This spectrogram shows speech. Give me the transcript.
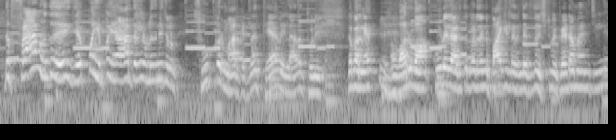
இந்த ஃபேன் வந்து எப்போ எப்போ யார் தலையில் விழுதுன்னே சொல்லும் சூப்பர் மார்க்கெட்லாம் தேவையில்லாத தொழில். இங்கே பாருங்க அவன் வருவான் கூடையில் அடுத்து போய் ரெண்டு பாக்கெட்டில் ரெண்டு எடுத்து வச்சுட்டு போய் போயிட்டாமல் நினச்சிக்கிங்க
